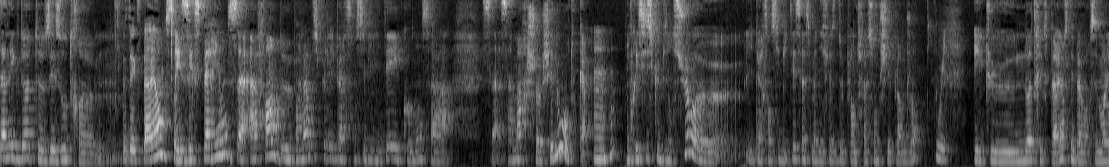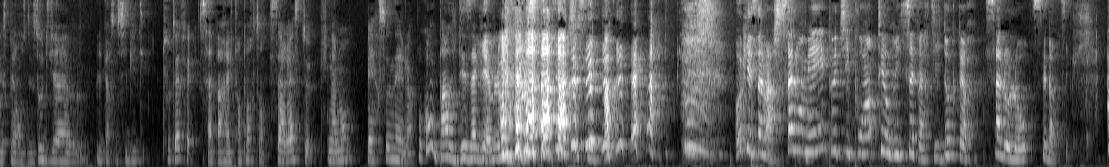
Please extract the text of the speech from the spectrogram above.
anecdotes et autres euh, expériences les expériences afin de parler un petit peu de l'hypersensibilité et comment ça, ça, ça marche chez nous en tout cas. Mhm. On précise que bien sûr, euh, l'hypersensibilité, ça se manifeste de plein de façons chez plein de gens. Oui. Et que notre expérience n'est pas forcément l'expérience des autres via euh, l'hypersensibilité. Tout à fait. Ça paraît important. Ça reste finalement personnel. Pourquoi on parle désagréablement Je sais pas. Ok, ça marche. Salomé, petit point, théorie, c'est parti. Docteur Salolo, c'est parti.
